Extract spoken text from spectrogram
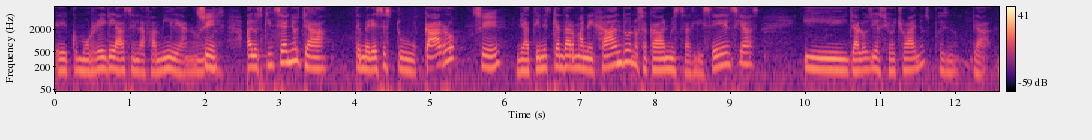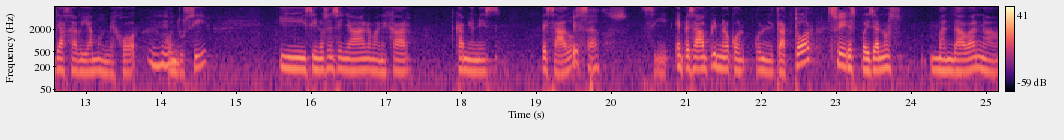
eh, como reglas en la familia, ¿no? Sí. a los 15 años ya te mereces tu carro. Sí. Ya tienes que andar manejando, nos sacaban nuestras licencias y ya a los 18 años pues ya, ya sabíamos mejor conducir y sí nos enseñaban a manejar camiones pesados. Pesados. Sí, empezaban primero con, el tractor, sí. después ya nos mandaban a,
